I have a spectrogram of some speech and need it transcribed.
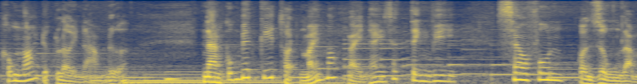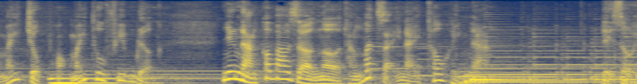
Không nói được lời nào nữa. Nàng cũng biết kỹ thuật máy móc ngày nay rất tinh vi, Cell phone còn dùng làm máy chụp hoặc máy thu phim được. Nhưng nàng có bao giờ ngờ thằng mất dạy này thâu hình nàng? Để rồi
